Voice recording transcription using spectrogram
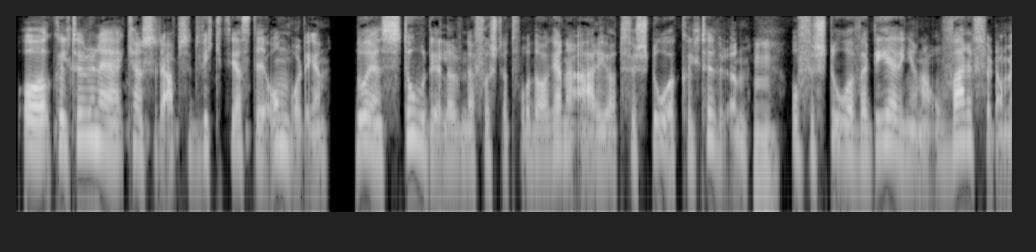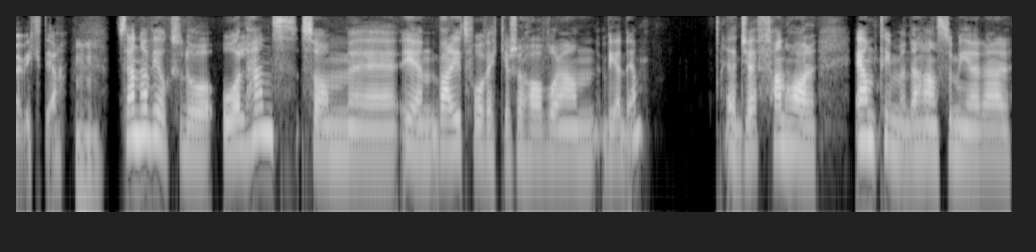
Och Kulturen är kanske det absolut viktigaste i onboardingen. Då är en stor del av de första två dagarna är ju att förstå kulturen mm. och förstå värderingarna och varför de är viktiga. Mm. Sen har vi också då All Hands som eh, en, varje två veckor så har vår VD Jeff han har en timme där han summerar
